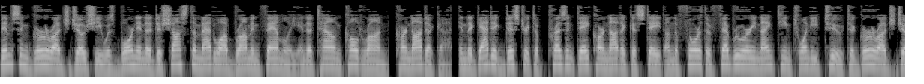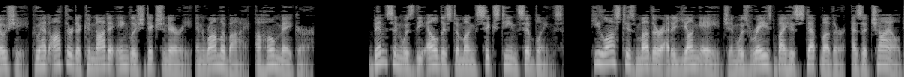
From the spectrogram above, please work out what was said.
Bhimsen Gururaj Joshi was born in a Deshastha Madhwa Brahmin family in a town called Ron, Karnataka, in the Gadag district of present-day Karnataka state on 4 February 1922 to Gururaj Joshi who had authored a Kannada English dictionary and Ramabai, a homemaker. Bhimsen was the eldest among 16 siblings. He lost his mother at a young age and was raised by his stepmother. As a child,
